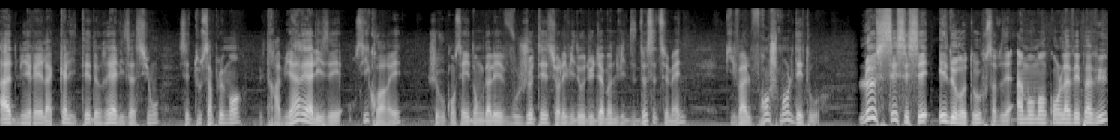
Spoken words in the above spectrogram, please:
admirez la qualité de réalisation. C'est tout simplement ultra bien réalisé, on s'y croirait. Je vous conseille donc d'aller vous jeter sur les vidéos du Diamond Vids de cette semaine qui valent franchement le détour. Le CCC est de retour, ça faisait un moment qu'on l'avait pas vu,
